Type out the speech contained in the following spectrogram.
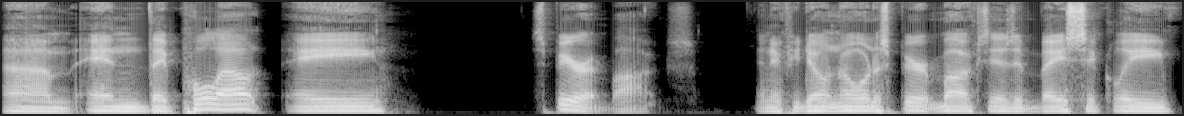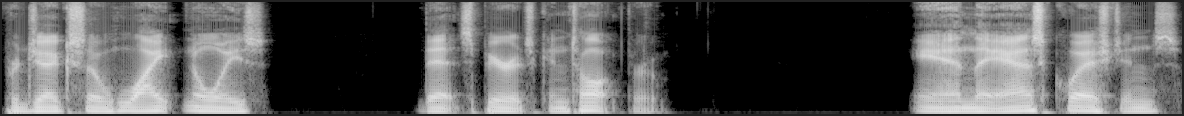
Um, and they pull out a spirit box. And if you don't know what a spirit box is, it basically projects a white noise that spirits can talk through. And they ask questions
